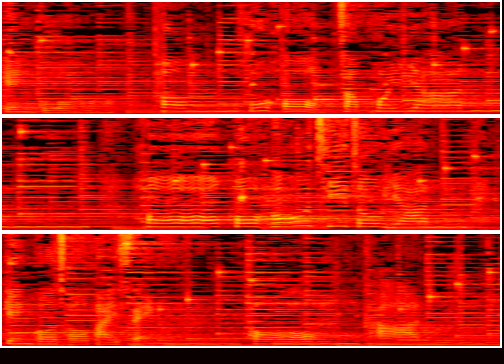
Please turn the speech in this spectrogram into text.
經過痛苦學習去忍。学步好似做人，經過挫敗成功近。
